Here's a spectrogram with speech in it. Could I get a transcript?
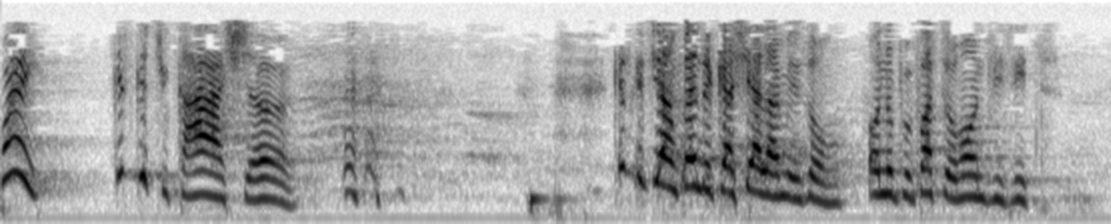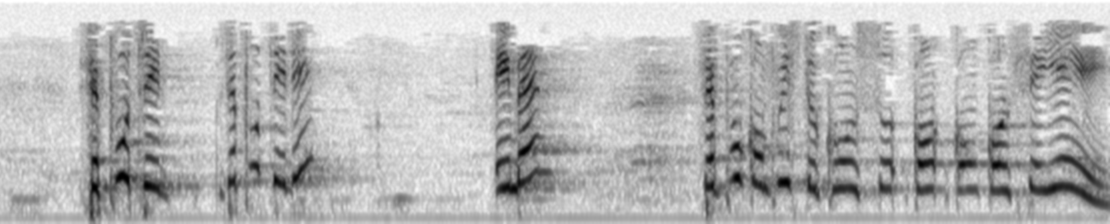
Ouais Qu'est-ce que tu caches? Qu'est-ce que tu es en train de cacher à la maison? On ne peut pas te rendre visite. C'est pour t'aider? Amen? C'est pour qu'on puisse te con- con- conseiller.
